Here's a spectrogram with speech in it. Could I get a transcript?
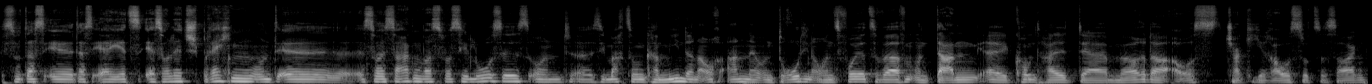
so dass er, dass er jetzt, er soll jetzt sprechen und äh, er soll sagen, was, was hier los ist. Und äh, sie macht so einen Kamin dann auch an ne, und droht ihn auch ins Feuer zu werfen. Und dann äh, kommt halt der Mörder aus Chucky raus sozusagen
